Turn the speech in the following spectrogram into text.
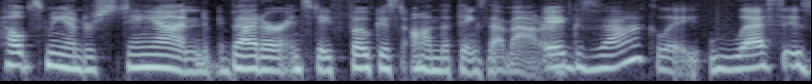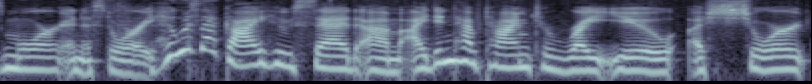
helps me understand better and stay focused on the things that matter. Exactly. Less is more in a story. Who was that guy who said, um, I didn't have time to write you a short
